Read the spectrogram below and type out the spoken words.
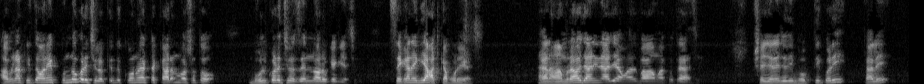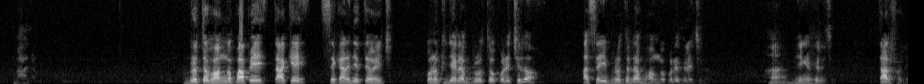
আপনার পিতা অনেক পুণ্য করেছিল, কিন্তু কোনো একটা কারণবশত ভুল করেছিল, সে নরকে গিয়েছে সেখানে গিয়ে আটকা পড়ে গেছে। এখন আমরাও জানি না যে আমার বাবা মা কোথায় আছে। সেই জন্য যদি ভক্তি করি, তাহলে ভালো। ব্রত ভঙ্গ পাপে তাকে সেখানে যেতে হয়েছে। কোনো কিছু একটা ব্রত করেছিল আর সেই ব্রতটা ভঙ্গ করে ফেলেছিল। হ্যাঁ ভেঙে ফেলেছিল। তার ফলে।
